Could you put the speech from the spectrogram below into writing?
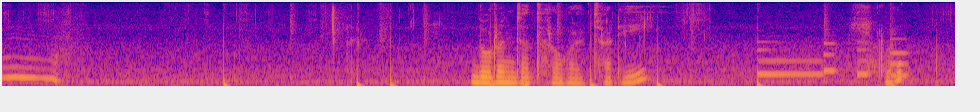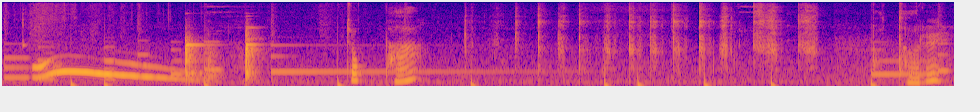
음. 노른자 들어갈 자리 소록 오. 쪽파 버터를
